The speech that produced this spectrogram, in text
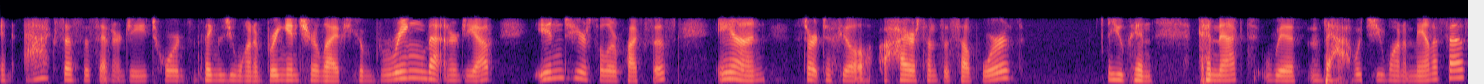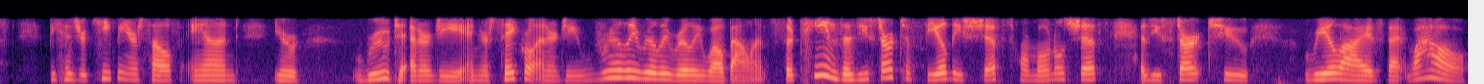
and access this energy towards the things you want to bring into your life. You can bring that energy up into your solar plexus and start to feel a higher sense of self worth. You can connect with that which you want to manifest because you're keeping yourself and your root energy and your sacral energy really, really, really well balanced. So, teens, as you start to feel these shifts, hormonal shifts, as you start to realize that, wow,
